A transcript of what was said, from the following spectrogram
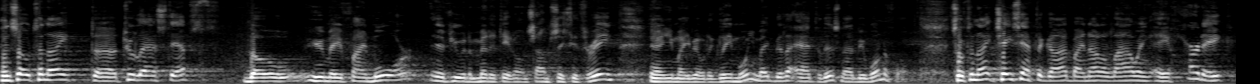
And so tonight, uh, two last steps, though you may find more if you were to meditate on Psalm 63, and you might be able to glean more. You might be able to add to this, and that'd be wonderful. So tonight, chase after God by not allowing a heartache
